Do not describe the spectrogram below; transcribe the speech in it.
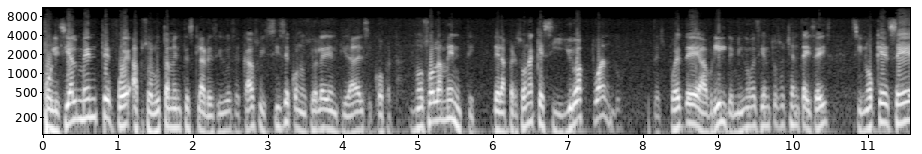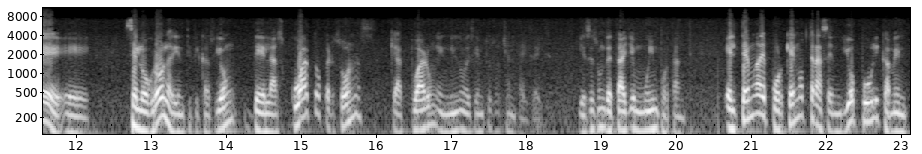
Policialmente fue absolutamente esclarecido ese caso y sí se conoció la identidad del psicópata, no solamente de la persona que siguió actuando después de abril de 1986, sino que se, eh, se logró la identificación de las cuatro personas que actuaron en 1986. Y ese es un detalle muy importante. El tema de por qué no trascendió públicamente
